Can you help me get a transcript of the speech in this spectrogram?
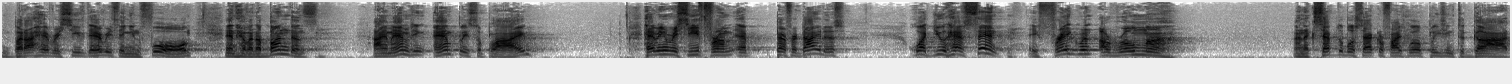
But I have received everything in full and have an abundance. I am amply supplied, having received from Epaphroditus what you have sent a fragrant aroma, an acceptable sacrifice well pleasing to God.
